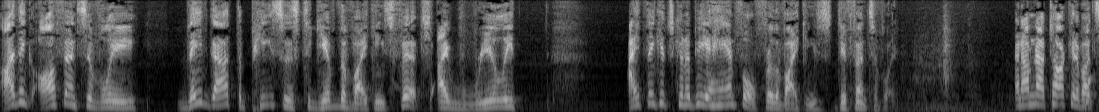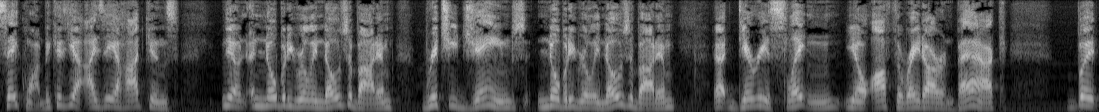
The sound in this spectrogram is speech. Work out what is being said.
I think offensively, they've got the pieces to give the Vikings fits. I really, I think it's going to be a handful for the Vikings defensively. And I'm not talking about Saquon because, yeah, Isaiah Hodgins, you know, nobody really knows about him. Richie James, nobody really knows about him. Uh, Darius Slayton, you know, off the radar and back. But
